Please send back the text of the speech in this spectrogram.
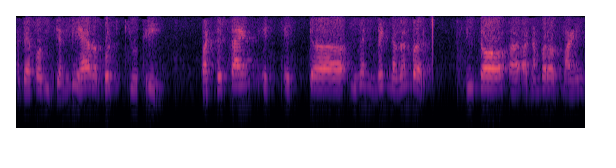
and therefore we generally have a good Q3. But this time, it, it uh, even mid-November, we saw a, a, number of mines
